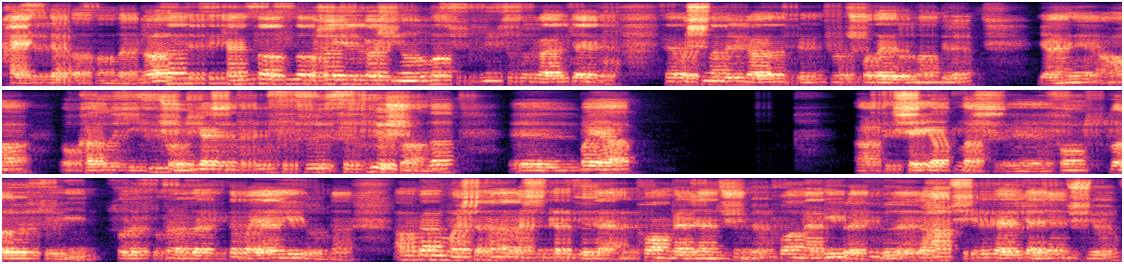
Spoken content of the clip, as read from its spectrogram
Kayseri deplasmanında. Gaziantep'te kendi sahasında Başakşehir'e karşı inanılmaz sürpriz 3-0 galip geldi. Sene başından beri Gaziantep benim adaylarından biri. Yani ama o kadrodaki 2-3 oyuncu gerçekten takımı sırtlıyor, sırtlıyor şu anda. E, bayağı artık şey yaptılar, e, form tuttular öyle söyleyeyim. Soles Kofen özellikle bayağı iyi durumda. Ama ben bu maçta Fenerbahçe'nin Kadıköy'de yani puan vereceğini düşünmüyorum. Puan vermeyi bırakın böyle rahat bir şekilde galip geleceğini düşünüyorum.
